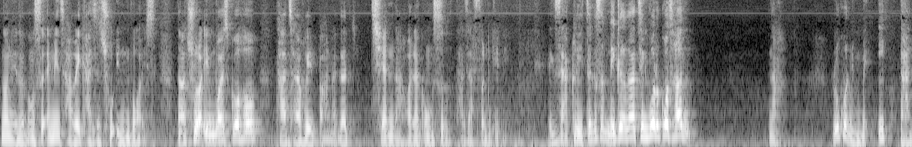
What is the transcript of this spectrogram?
然后你的公司 admin 才会开始出 invoice。那出了 invoice 过后，他才会把那个钱拿回来公司，他再分给你。Exactly，这个是每个人要经过的过程。那如果你每一单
